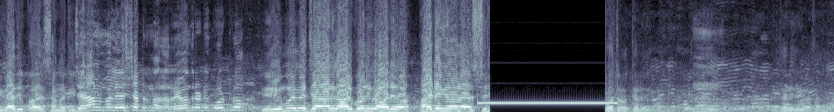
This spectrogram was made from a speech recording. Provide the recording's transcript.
ఇక అది సంగతి. జనాలు మళ్ళీ వేసేట్టున్నారు రేవంత్ రెడ్డి కోట్లు ఏమో ఇక జనాలు కావాలి. హైటింగ్ ఏమైనా తెలియదు. తెలియదు సంగతి.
